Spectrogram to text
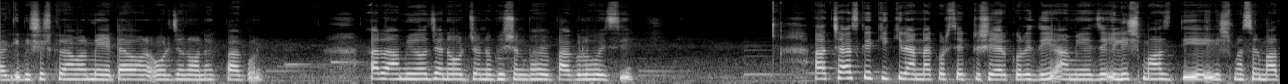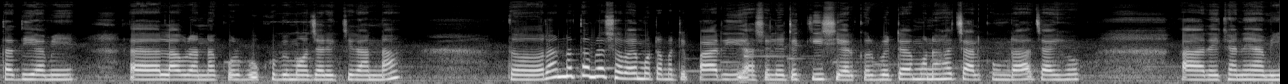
লাগে, বিশেষ করে আমার মেয়েটা ওর জন্য অনেক পাগল। আর আমিও যেন ওর জন্য ভীষণভাবে পাগল হয়েছি আচ্ছা আজকে কি কি রান্না করছি একটু শেয়ার করে দিই। আমি এই যে ইলিশ মাছ দিয়ে, ইলিশ মাছের মাথা দিয়ে আমি লাউ রান্না করব। খুবই মজার একটি রান্না। তো রান্না তো আমরা সবাই মোটামুটি পারি। আসলে এটা কি শেয়ার করব? এটা মনে হয় চাল কুমড়া, যাই হোক। আর এখানে আমি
